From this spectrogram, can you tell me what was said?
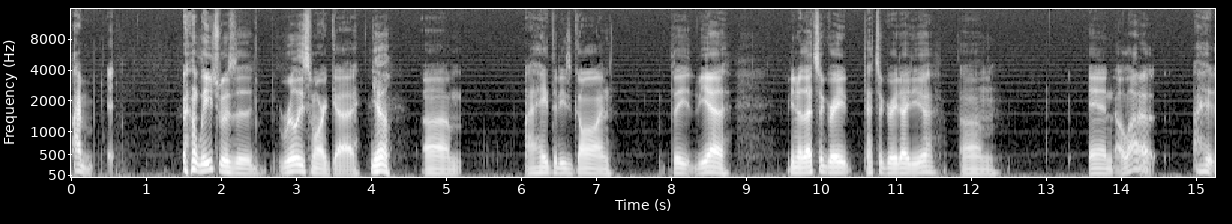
I'm. Leach was a really smart guy. Yeah. Um, I hate that he's gone. But yeah, you know that's a great that's a great idea. Um, and a lot of I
